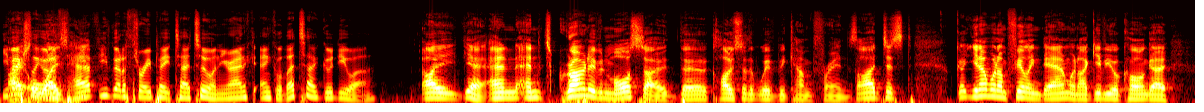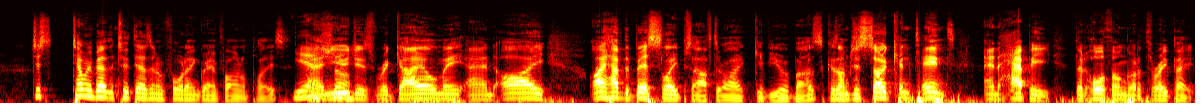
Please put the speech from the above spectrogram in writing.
You've I actually always got a, have. You've got a three-peat tattoo on your ankle. That's how good you are. I yeah, and and it's grown even more so the closer that we've become friends. I just, you know, when I'm feeling down, when I give you a call and go, just tell me about the 2014 Grand Final, please. Yeah, and sure. you just regale me, and I, I have the best sleeps after I give you a buzz because I'm just so content and happy that Hawthorn got a three-peat.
